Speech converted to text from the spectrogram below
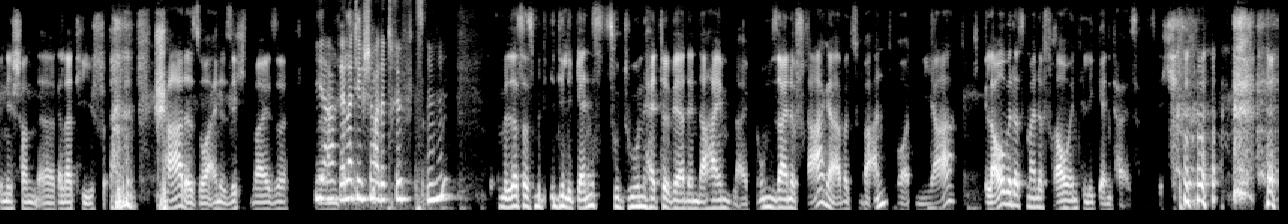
finde ich schon äh, relativ schade, so eine Sichtweise. Ja, ähm, relativ schade trifft's. Mhm dass das mit Intelligenz zu tun hätte, wer denn daheim bleibt. Um seine Frage aber zu beantworten, ja, ich glaube, dass meine Frau intelligenter ist als ich.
